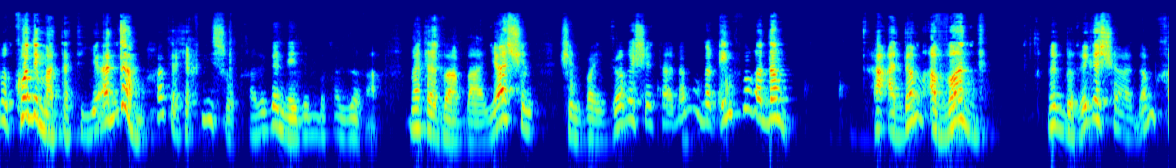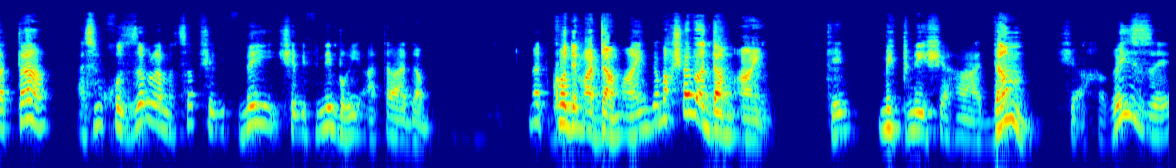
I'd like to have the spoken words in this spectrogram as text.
אומר, קודם אתה תהיה אדם, אחר כך יכניסו אותך לגן עדן בחזרה. זאת אומרת, הבעיה של, של ויגרש את האדם, הוא אומר, אין כבר אדם. האדם עבד. אומרת, ברגע שהאדם חטא, אז הוא חוזר למצב שלפני, שלפני בריאת האדם. אומרת, קודם אדם אין, גם עכשיו אדם אין, כן? מפני שהאדם שאחרי זה,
